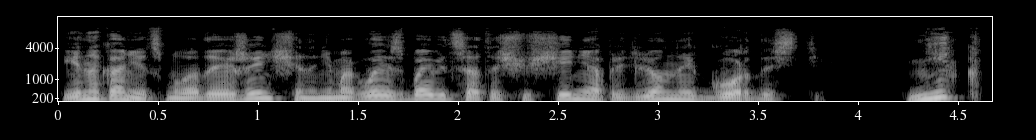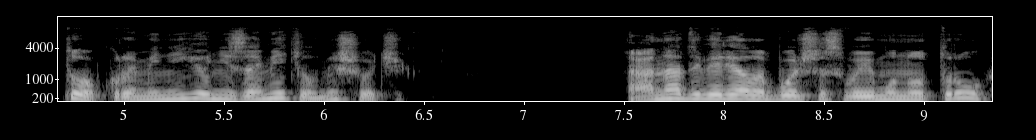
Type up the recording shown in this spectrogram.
И, наконец, молодая женщина не могла избавиться от ощущения определенной гордости. Никто, кроме нее, не заметил мешочек. Она доверяла больше своему нутру,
